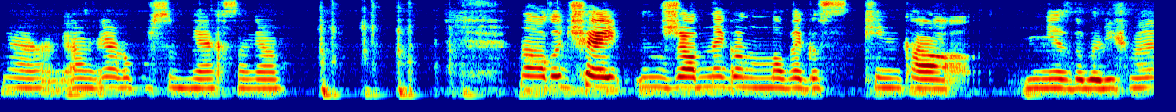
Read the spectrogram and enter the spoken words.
Nie, ja, ja go po prostu nie chcę, nie. No to dzisiaj żadnego nowego skinka nie zdobyliśmy.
